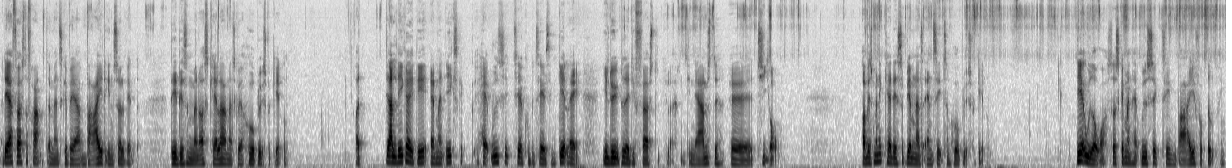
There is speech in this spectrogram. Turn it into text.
Og det er først og fremmest, at man skal være varigt insolvent. Det er det, som man også kalder, at man skal være håbløs for gældet Og der ligger i det, at man ikke skal have udsigt til at kunne betale sin gæld af i løbet af de første, eller de nærmeste øh, 10 år. Og hvis man ikke kan det, så bliver man altså anset som håbløs for gæld. Derudover så skal man have udsigt til en varig forbedring.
